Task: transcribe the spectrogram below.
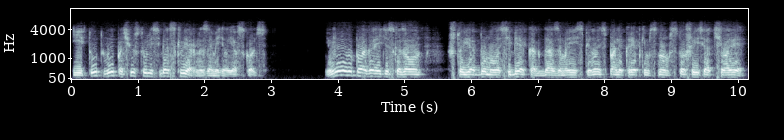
«И тут вы почувствовали себя скверно», — заметил я вскользь. «Неужели вы полагаете, — сказал он, — что я думал о себе, когда за моей спиной спали крепким сном 160 человек,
